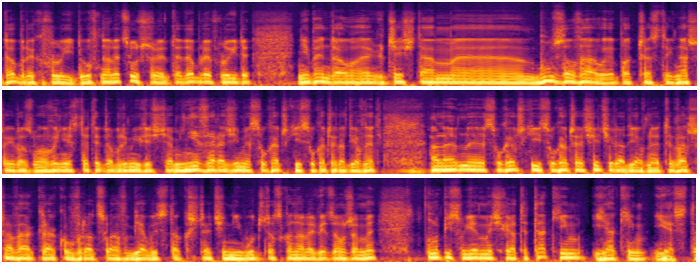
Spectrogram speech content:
dobrych fluidów, no ale cóż, te dobre fluidy nie będą e, gdzieś tam e, buzowały podczas tej naszej rozmowy. Niestety dobrymi wieściami nie zarazimy słuchaczki i słuchaczy Radiownet, ale słuchaczki i słuchacze sieci Radiownet, Warszawa, Kraków, Wrocław, Białystok, Szczecin i Łódź doskonale wiedzą, że my opisujemy świat takim, jakim jest.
